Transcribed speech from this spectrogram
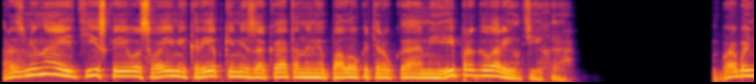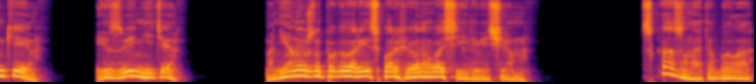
разминая и тиская его своими крепкими закатанными по локоть руками, и проговорил тихо. «Бабоньки, извините». Мне нужно поговорить с Парфеном Васильевичем. Сказано это было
